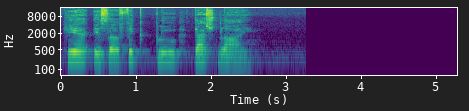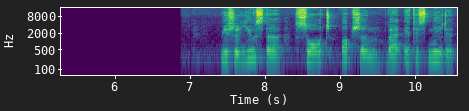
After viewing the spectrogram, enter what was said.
here is a thick blue dashed line. We should use the sort option when it is needed.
